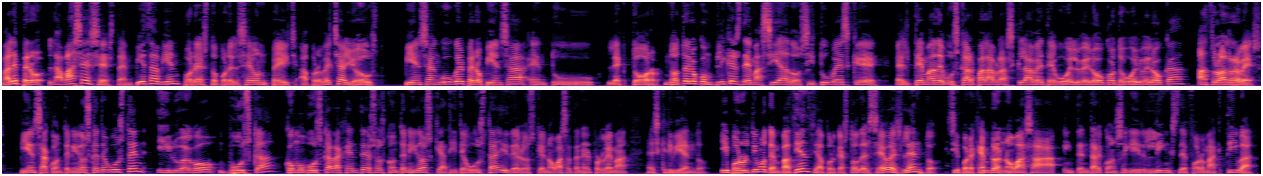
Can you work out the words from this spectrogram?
¿Vale? Pero la base es esta. Empieza bien por esto, por el SEO on page. Aprovecha Yoast. Piensa en Google, pero piensa en tu lector. No te lo compliques demasiado. Si tú ves que el tema de buscar palabras clave te vuelve loco, te vuelve loca, hazlo al revés. Piensa contenidos que te gusten y luego busca cómo busca la gente esos contenidos que a ti te gusta y de los que no vas a tener problema escribiendo. Y por último, ten paciencia, porque esto del SEO es lento. Si por ejemplo no vas a intentar conseguir links de forma activa,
